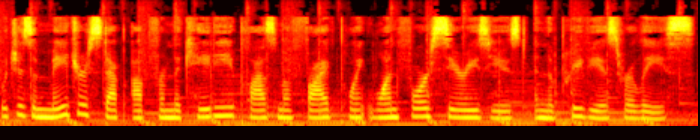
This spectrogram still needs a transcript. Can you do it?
which is a major step up from the KDE Plasma 5.14 series used in the previous release.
